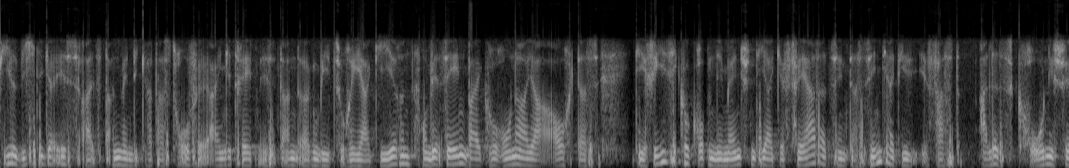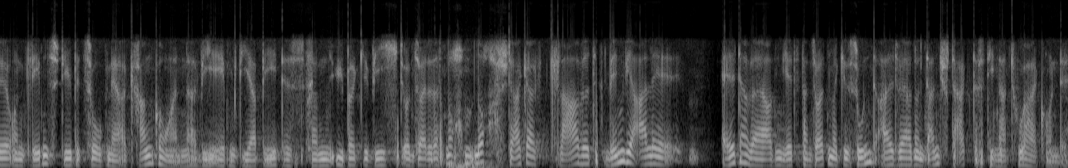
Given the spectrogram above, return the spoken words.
viel wichtiger ist, als dann, wenn die Katastrophe eingetreten ist, dann irgendwie zu reagieren. Und wir sehen bei Corona ja auch, dass die Risikogruppen, die Menschen, die ja gefährdet sind, das sind ja die fast alles chronische und lebensstilbezogene Erkrankungen, ne, wie eben Diabetes, ähm, Übergewicht und so weiter, dass noch, noch stärker klar wird, wenn wir alle älter werden jetzt, dann sollten wir gesund alt werden und dann stärkt das die Naturheilkunde.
